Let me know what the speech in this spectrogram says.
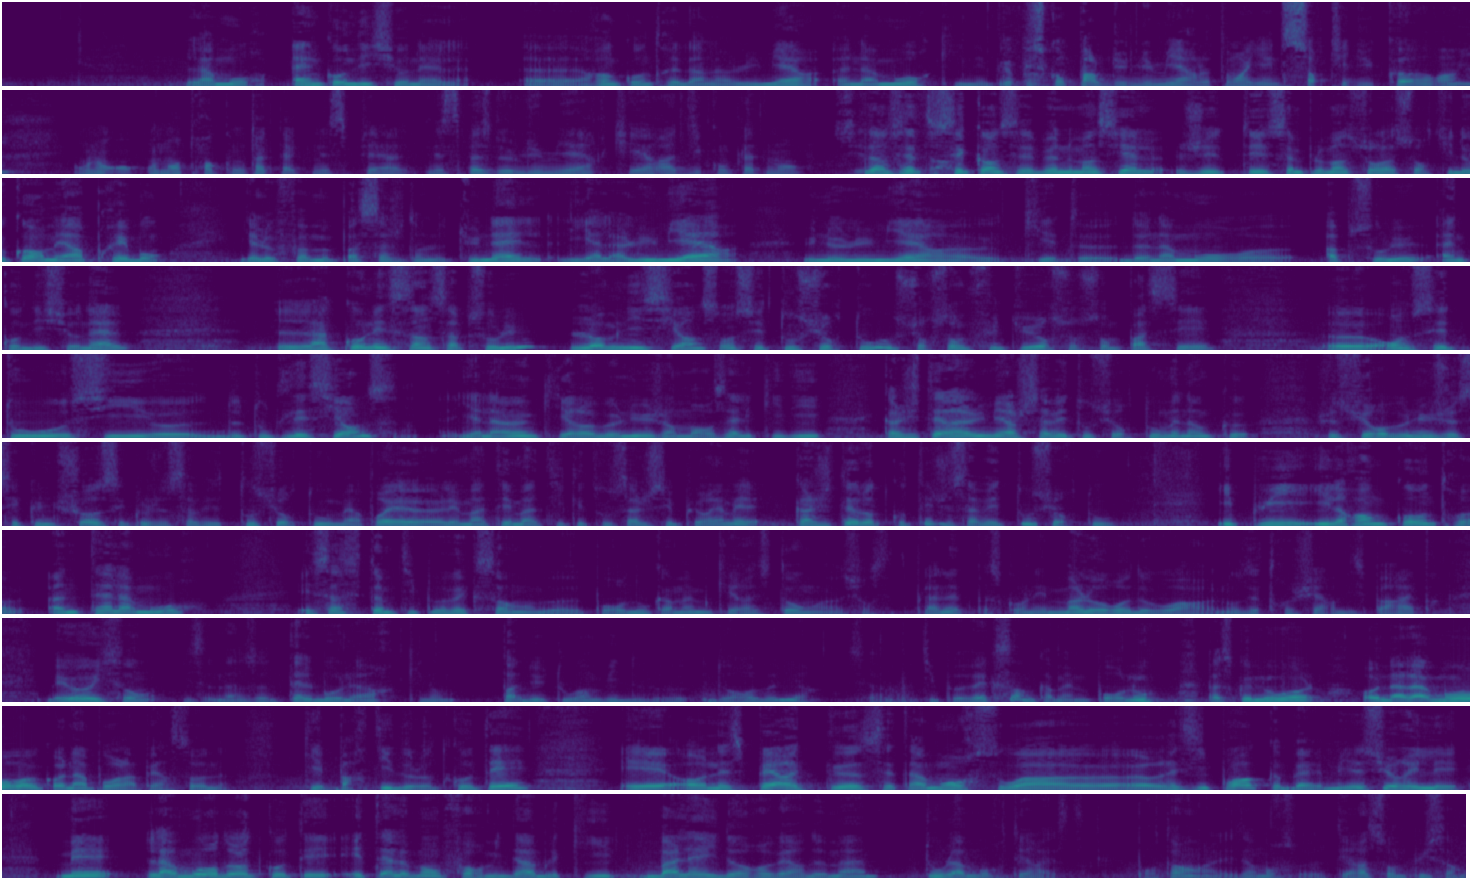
l'amour inconditionnel euh, rencontrer dans la lumière un amour qui n'est pas. Puisqu'on parle d'une lumière, notamment, il y a une sortie du corps, on, entre en contact avec une espèce, de lumière qui irradie complètement. Dans cette séquence événementielle, j'étais simplement sur la sortie de corps, mais après, bon, il y a le fameux passage dans le tunnel, il y a la lumière, une lumière euh, qui est euh, d'un amour absolu, inconditionnel la connaissance absolue, l'omniscience, on sait tout sur tout, sur son futur, sur son passé, euh, on sait tout aussi euh, de toutes les sciences. Il y en a un qui est revenu, Jean Morzel, qui dit Quand j'étais à la lumière, je savais tout sur tout. Maintenant que je suis revenu, je sais qu'une chose, c'est que je savais tout sur tout. Mais après, euh, les mathématiques et tout ça, je sais plus rien. Mais quand j'étais de l'autre côté, je savais tout sur tout. Et puis, il rencontre un tel amour. Et ça, c'est un petit peu vexant pour nous quand même qui restons sur cette planète, parce qu'on est malheureux de voir nos êtres chers disparaître. Mais eux, ils sont, ils sont dans un tel bonheur qu'ils n'ont pas du tout envie de, revenir. C'est un petit peu vexant quand même pour nous, parce que nous, on, a l'amour qu'on a pour la personne qui est partie de l'autre côté, et on espère que cet amour soit euh, réciproque. Ben, bien sûr, il l'est. Mais l'amour de l'autre côté est tellement formidable qu'il balaye d'un revers de main tout l'amour terrestre. Pourtant, les amours terrestres sont puissants.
